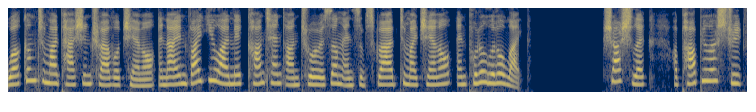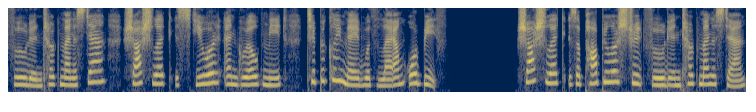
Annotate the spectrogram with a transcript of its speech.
Welcome to my Passion Travel channel and I invite you I make content on tourism and subscribe to my channel and put a little like. Shashlik, a popular street food in Turkmenistan, shashlik is skewered and grilled meat, typically made with lamb or beef. Shashlik is a popular street food in Turkmenistan,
